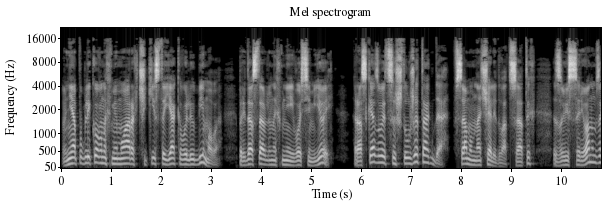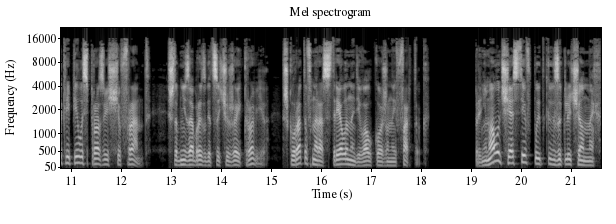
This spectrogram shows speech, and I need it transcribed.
В неопубликованных мемуарах чекиста Якова Любимого, предоставленных мне его семьей, Рассказывается, что уже тогда, в самом начале двадцатых, за Виссарионом закрепилось прозвище «Франт». Чтобы не забрызгаться чужой кровью, Шкуратов на расстрелы надевал кожаный фартук. Принимал участие в пытках заключенных,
